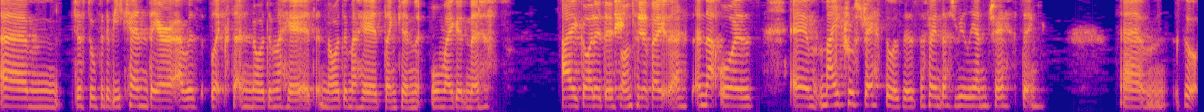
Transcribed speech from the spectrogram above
um, just over the weekend, there I was like sitting nodding my head and nodding my head, thinking, "Oh my goodness." I got to do something about this. And that was um, micro stress doses. I found this really interesting. Um, so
